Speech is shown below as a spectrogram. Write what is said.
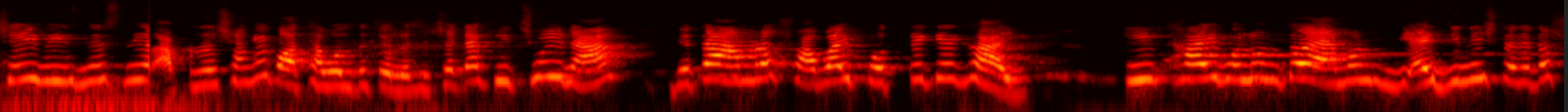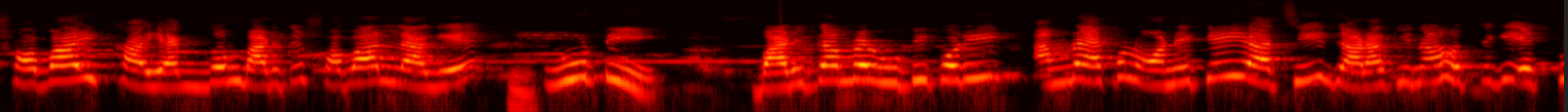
সেই বিজনেস নিয়ে আপনাদের সঙ্গে কথা বলতে চলেছে। সেটা কিছুই না, যেটা আমরা সবাই প্রত্যেকে খাই। কি খাই বলুন তো? এমন এই জিনিসটা যেটা সবাই খাই একদম বাড়িতে সবার লাগে রুটি। বাড়িতে আমরা রুটি করি আমরা এখন অনেকেই আছি যারা কিনা হচ্ছে কি একটু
